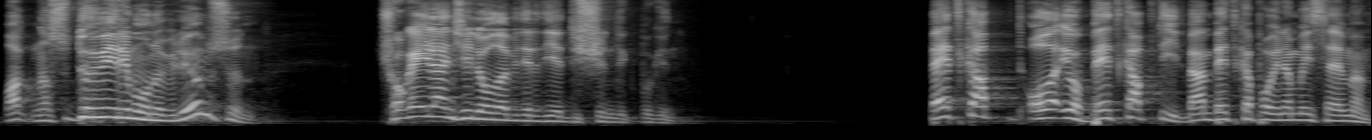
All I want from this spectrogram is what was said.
Bak nasıl döverim onu biliyor musun? Çok eğlenceli olabilir diye düşündük bugün. Bad Cup, yok Bad Cup değil. Ben Bad Cup oynamayı sevmem.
